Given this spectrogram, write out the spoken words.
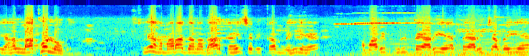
यहाँ लाखों लोग हैं। इसलिए हमारा जनाधार कहीं से भी कम नहीं है। हमारी पूरी तैयारी है तैयारी चल रही है।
